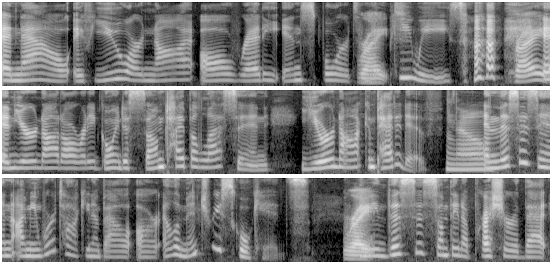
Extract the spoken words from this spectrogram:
And now, if you are not already in sports, in the Right. pee-wees, Right. and you're not already going to some type of lesson, you're not competitive. No. And this is in, I mean, we're talking about our elementary school kids. Right. I mean, this is something, a pressure that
